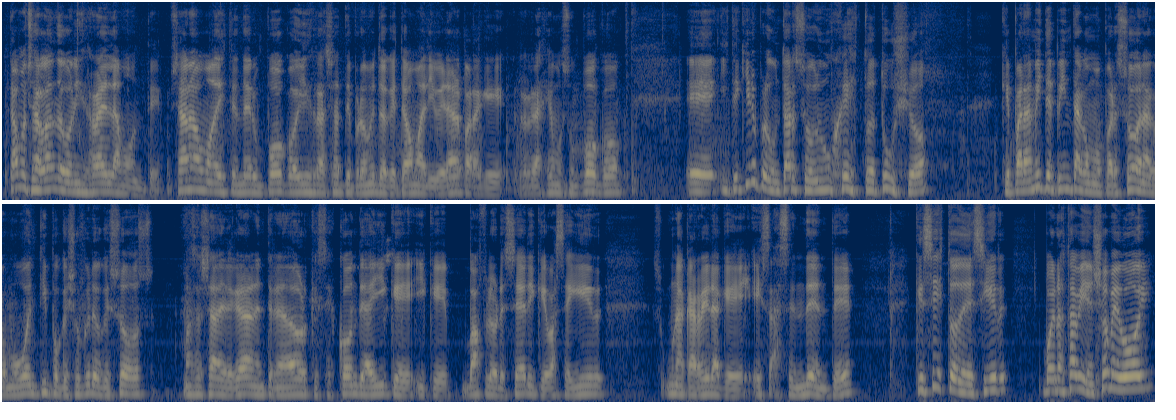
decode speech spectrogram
Estamos charlando con Israel Lamonte. Ya nos vamos a distender un poco, Israel, ya te prometo que te vamos a liberar para que relajemos un poco. Eh, y te quiero preguntar sobre un gesto tuyo que para mí te pinta como persona, como buen tipo que yo creo que sos, más allá del gran entrenador que se esconde ahí que, y que va a florecer y que va a seguir una carrera que es ascendente. ¿Qué es esto de decir, bueno, está bien, yo me voy,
